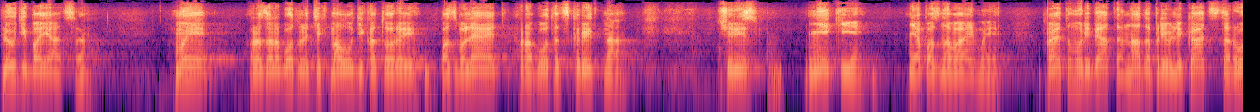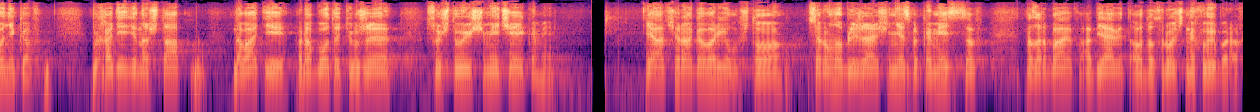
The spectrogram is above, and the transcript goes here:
Люди боятся. Мы разработали технологии, которые позволяют работать скрытно, через некие неопознаваемые. Поэтому, ребята, надо привлекать сторонников, выходите на штаб, давайте работать уже существующими ячейками. Я вчера говорил, что все равно в ближайшие несколько месяцев Назарбаев объявит о досрочных выборах.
